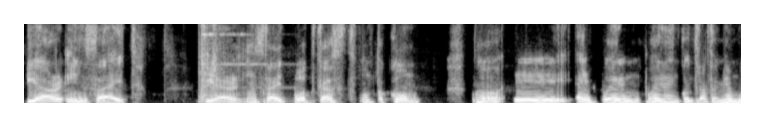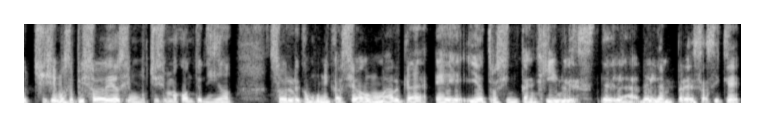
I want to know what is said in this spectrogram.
PR Insight, prinsightpodcast.com. Eh, ahí pueden, pueden encontrar también muchísimos episodios y muchísimo contenido sobre comunicación, marca eh, y otros intangibles de la, de la empresa. Así que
